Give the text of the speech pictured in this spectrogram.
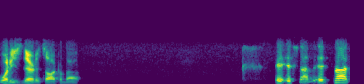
what he's there to talk about. it, it's not it's not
